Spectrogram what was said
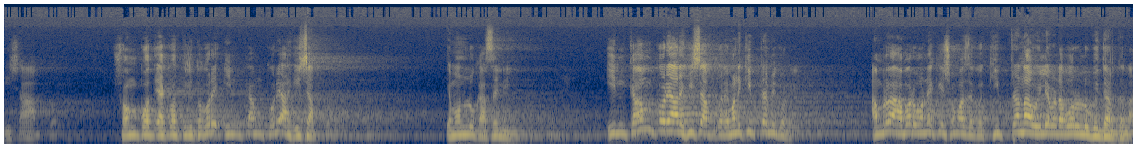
হিসাব সম্পদ একত্রিত করে ইনকাম করে আর হিসাব করে। এমন লোক আসেনি। ইনকাম করে আর হিসাব করে মানে কিপটামি করে। আমরা আবার অনেকে সমাজে কই, কিপটা না হইলে বেটা বড় লোক হইতে পারতো না।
